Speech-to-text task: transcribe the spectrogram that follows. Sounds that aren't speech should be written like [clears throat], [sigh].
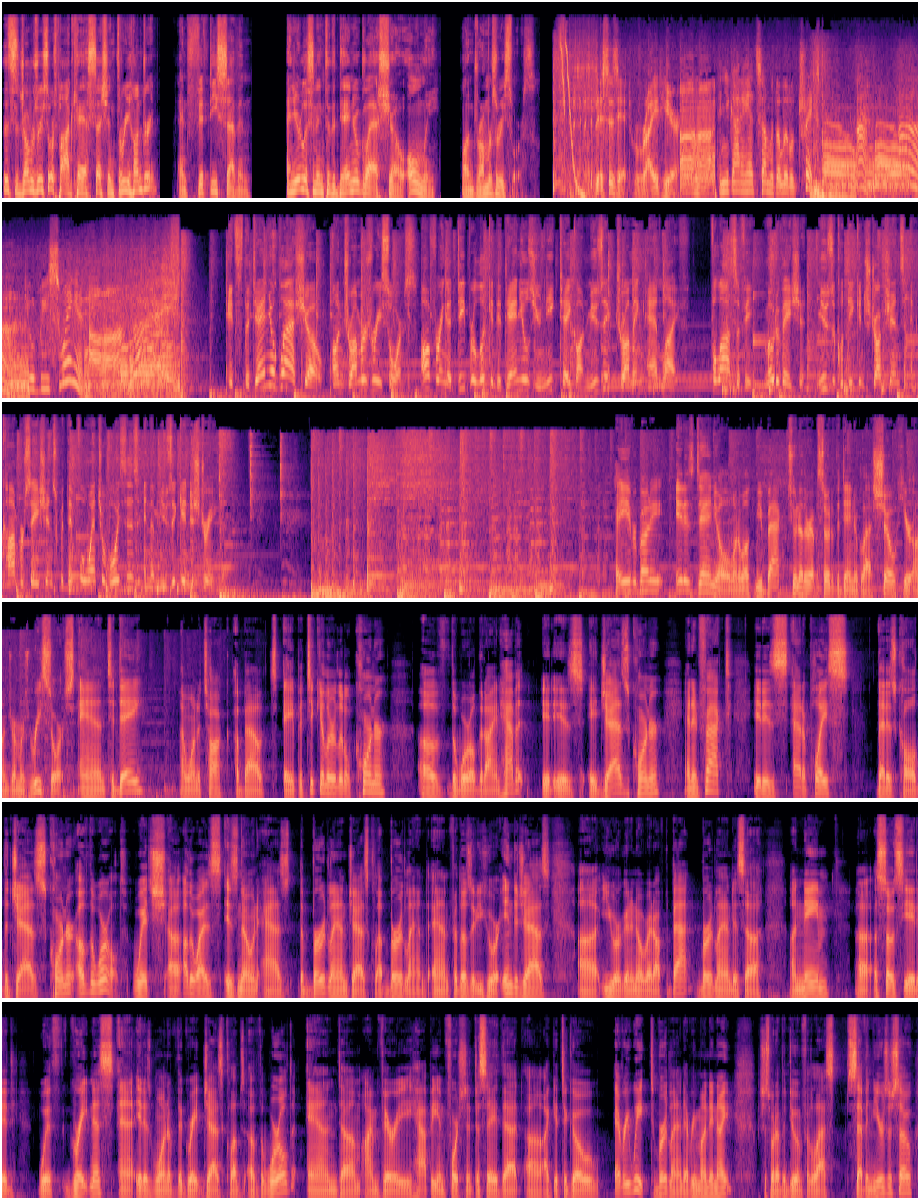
This is Drummers Resource Podcast, session 357. And you're listening to The Daniel Glass Show only on Drummers Resource. This is it, right here. Uh huh. Then you gotta add some with the little tricks. Ah, ah, you'll be swinging. Uh huh. Right. It's the Daniel Glass Show on Drummers Resource, offering a deeper look into Daniel's unique take on music, drumming, and life. Philosophy, motivation, musical deconstructions, and conversations with influential voices in the music industry. Hey everybody, it is Daniel. I want to welcome you back to another episode of the Daniel Glass Show here on Drummers Resource. And today I want to talk about a particular little corner of the world that I inhabit. It is a jazz corner, and in fact, it is at a place that is called the Jazz Corner of the World, which uh, otherwise is known as the Birdland Jazz Club, Birdland. And for those of you who are into jazz, uh, you are going to know right off the bat, Birdland is a, a name uh, associated with greatness. Uh, it is one of the great jazz clubs of the world. And um, I'm very happy and fortunate to say that uh, I get to go every week to Birdland every Monday night, which is what I've been doing for the last seven years or so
